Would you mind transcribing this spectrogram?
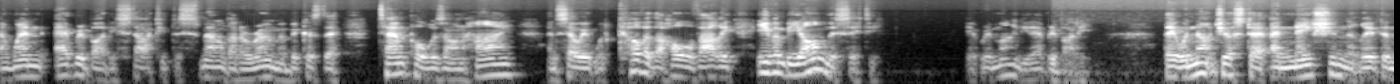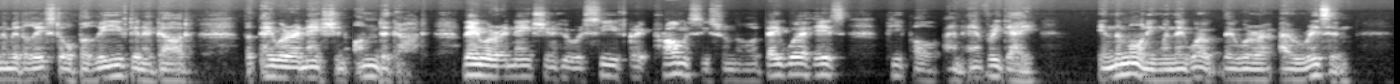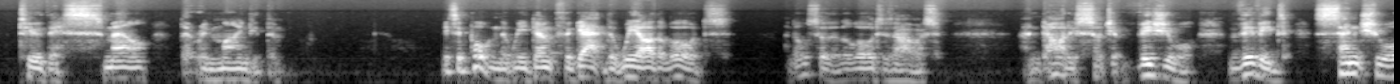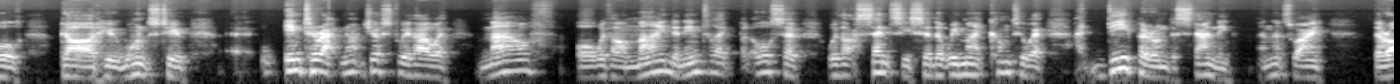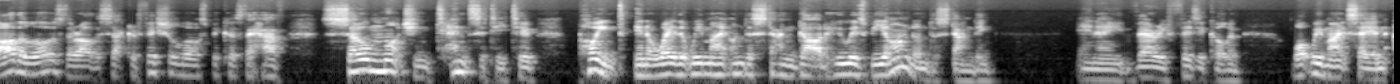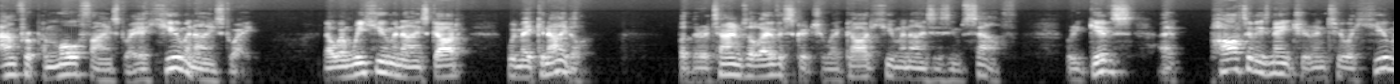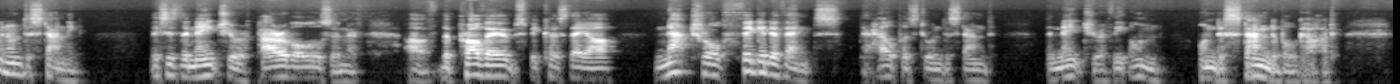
And when everybody started to smell that aroma, because the temple was on high, and so it would cover the whole valley, even beyond the city, it reminded everybody they were not just a, a, nation that lived in the Middle East or believed in a God, but they were a nation under God. They were a nation who received great promises from the Lord. They were His people, and every day in the morning when they woke, they were arisen to this smell that reminded them. It's important that we don't forget that we are the Lord's and also that the Lord is ours. And God is such a visual, vivid, sensual God who wants to uh, interact not just with our mouth or with our mind and intellect, but also with our senses so that we might come to a, a deeper understanding. And that's why there are the laws, there are the sacrificial laws, because they have so much intensity to point in a way that we might understand God, who is beyond understanding, in a very physical and what we might say an anthropomorphized way, a humanized way. Now, when we humanize God, we make an idol. But there are times all over Scripture where God humanizes himself, where he gives a part of his nature into a human understanding. This is the nature of parables and of, of the Proverbs because they are natural figured events that help us to understand the nature of the ununderstandable God.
